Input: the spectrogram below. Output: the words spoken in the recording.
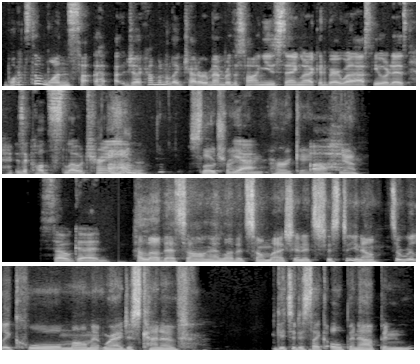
what's the one song? Uh, uh, Jack, I'm gonna like try to remember the song you sang. When I could very well ask you what it is. Is it called "Slow uh-huh. Train"? Uh-huh. slow train Yeah. hurricane Oh. yeah So good. I love that song. I love it so much. And it's just, you know, it's a really cool moment where I just kind of get to just like open up and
